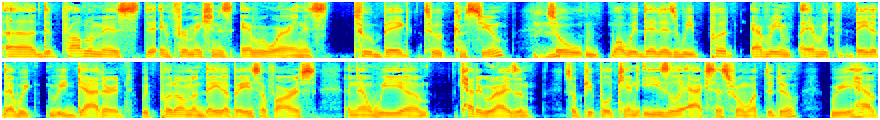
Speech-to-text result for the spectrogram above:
uh, the problem is the information is everywhere and it's too big to consume. Mm-hmm. So what we did is we put every every data that we we gathered, we put on a database of ours, and then we um, categorize them so people can easily access from WhatTuDu. We have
